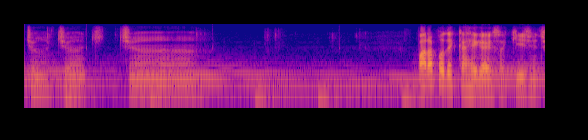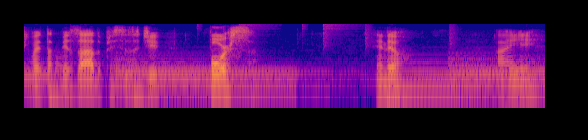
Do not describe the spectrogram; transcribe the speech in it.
Tchan, tchan, tchan. Para poder carregar isso aqui, gente, que vai estar pesado, precisa de força. Entendeu? Aí,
